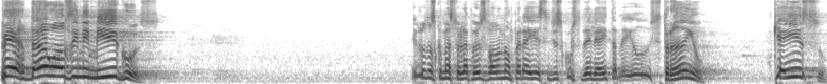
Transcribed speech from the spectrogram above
perdão aos inimigos. E Judas começa a olhar para Jesus e fala: Não, peraí, esse discurso dele aí está meio estranho. O que é isso?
